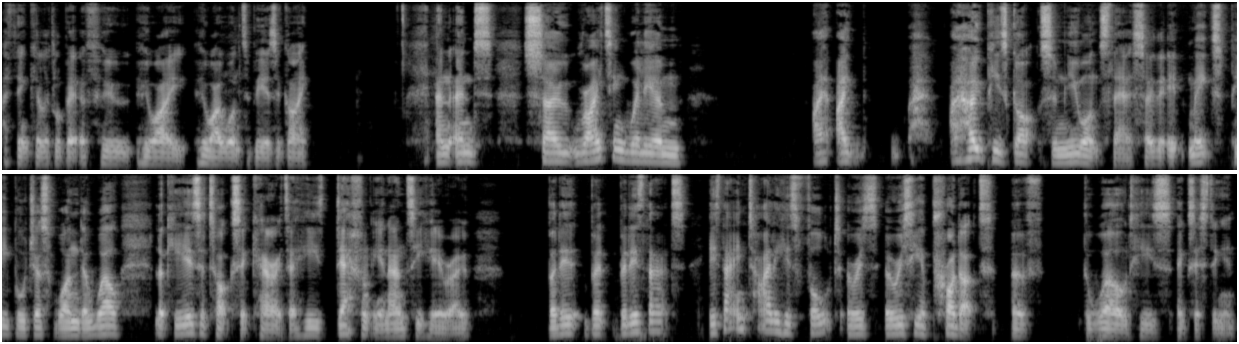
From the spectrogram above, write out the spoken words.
I think a little bit of who who I who I want to be as a guy and and so writing William, I I. I hope he's got some nuance there so that it makes people just wonder well, look, he is a toxic character. He's definitely an anti hero. But, it, but, but is that is that entirely his fault or is, or is he a product of the world he's existing in?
